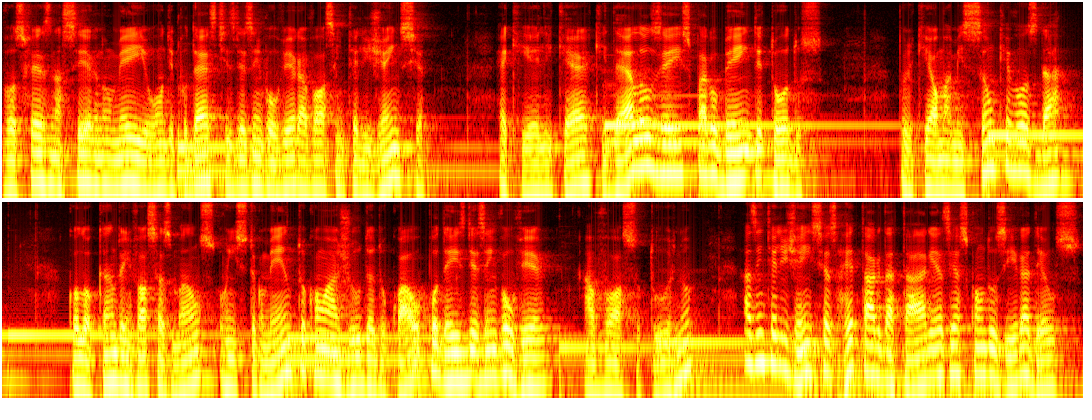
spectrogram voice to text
vos fez nascer no meio onde pudestes desenvolver a vossa inteligência, é que Ele quer que dela useis para o bem de todos, porque é uma missão que vos dá, colocando em vossas mãos o instrumento com a ajuda do qual podeis desenvolver, a vosso turno, as inteligências retardatárias e as conduzir a Deus.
